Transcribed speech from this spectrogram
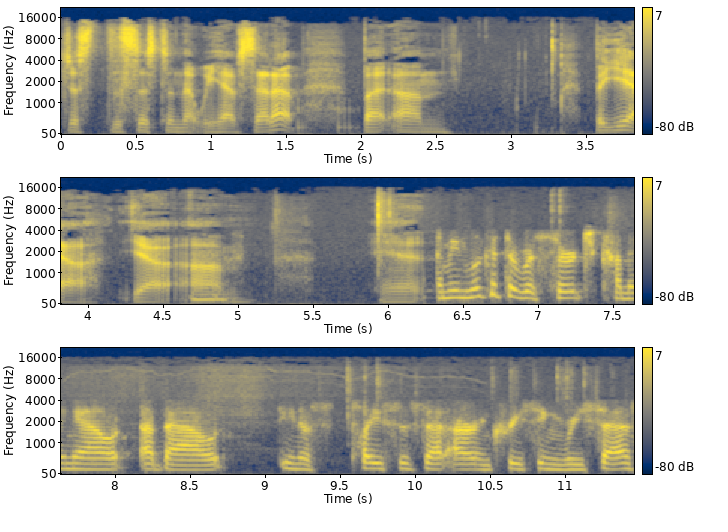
just the system that we have set up. But um, but yeah, yeah. Um, and I mean, look at the research coming out about you know places that are increasing recess,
